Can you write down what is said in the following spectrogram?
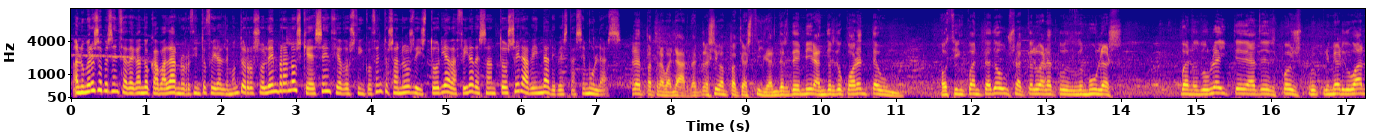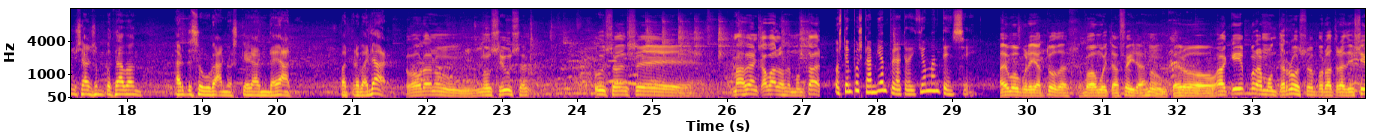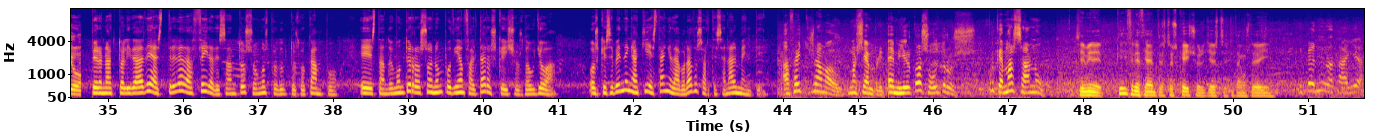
A numerosa presencia de gando cabalar no recinto feiral de Monterroso lembranos que a esencia dos 500 anos de historia da Feira de Santos era a venda de bestas e mulas. Era para traballar, da clase iban para Castilla, desde, miran, desde o 41 ao 52, aquilo era todo de mulas, bueno, do leite, e despois, pro primeiro do ano, xa se empezaban as de soberanos, que eran de ano, para traballar. Agora non, non se usan, usanse máis ben cabalos de montar. Os tempos cambian, pero a tradición mantense. Eu vou por aí a todas, vou a moitas feiras, non? Pero aquí por a Monterroso, por a tradición. Pero na actualidade a estrela da Feira de Santos son os produtos do campo. E estando en Monterroso non podían faltar os queixos da Ulloa. Os que se venden aquí están elaborados artesanalmente. A feito chamado, como sempre, é mellor que os outros, porque é máis sano. Sí, mire, que diferencia entre estes queixos e estes que están usted aí? Depende da talla.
